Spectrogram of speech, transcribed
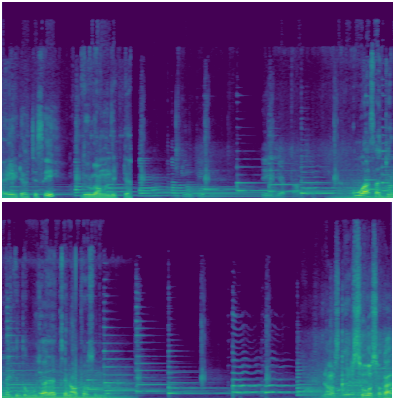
আর এইটা হচ্ছে সেই দুর্গা মন্দিরটা। কুয়াশার জন্য কিন্তু বোঝা যাচ্ছে না অত সুন্দর। নমস্কার শুভ সকাল।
